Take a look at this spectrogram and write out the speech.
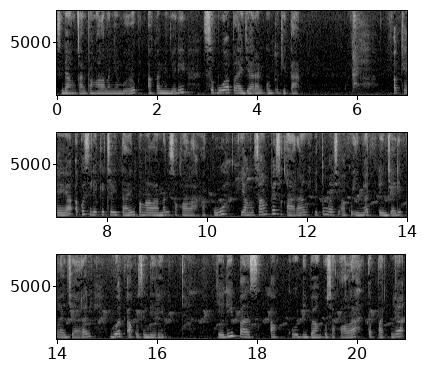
Sedangkan pengalaman yang buruk akan menjadi sebuah pelajaran untuk kita. Oke, okay, aku sedikit ceritain pengalaman sekolah aku yang sampai sekarang itu masih aku ingat dan jadi pelajaran buat aku sendiri. Jadi pas aku di bangku sekolah, tepatnya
